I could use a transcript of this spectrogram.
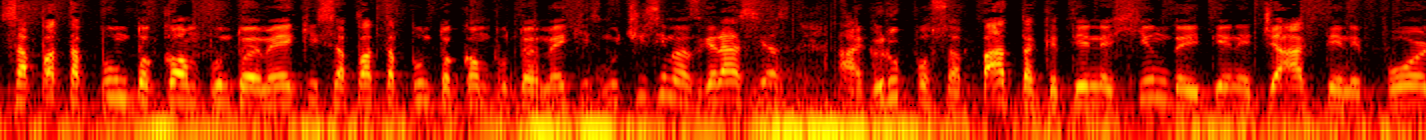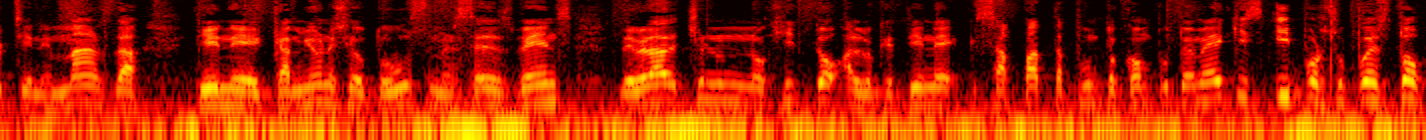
zapata.com.mx, zapata.com.mx. Muchísimas gracias a Grupo Zapata que tiene Hyundai, tiene Jack, tiene Ford, tiene Mazda, tiene camiones y autobuses Mercedes-Benz. De verdad, echen un ojito a lo que tiene zapata.com.mx y por supuesto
